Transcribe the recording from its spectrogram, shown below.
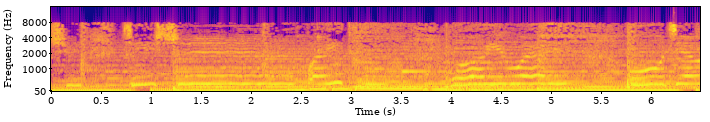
去，即使回头，我以为无间。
